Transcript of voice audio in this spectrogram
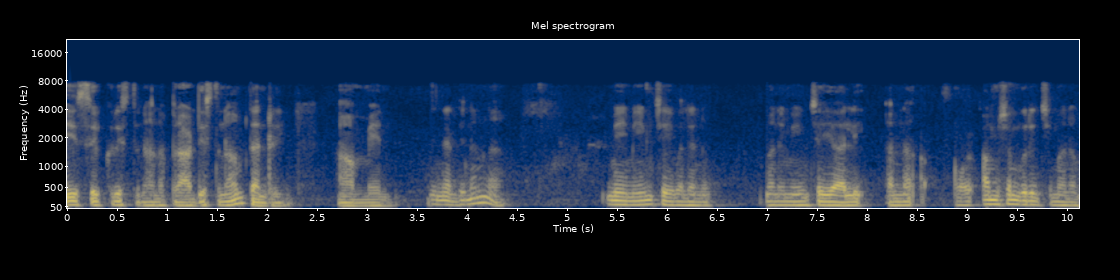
ఏ క్రీస్తు ప్రార్థిస్తున్నాం తండ్రి. ఆ మెయిన్ నిన్న దినంన మేమేం చేయవలను మనం ఏం చేయాలి అన్న అంశం గురించి మనం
